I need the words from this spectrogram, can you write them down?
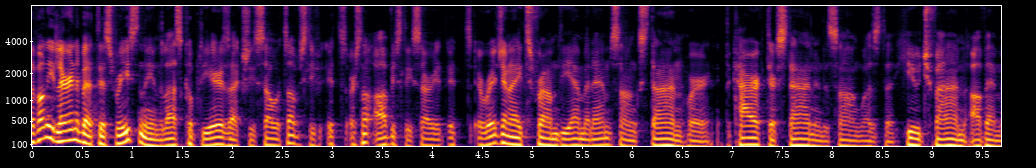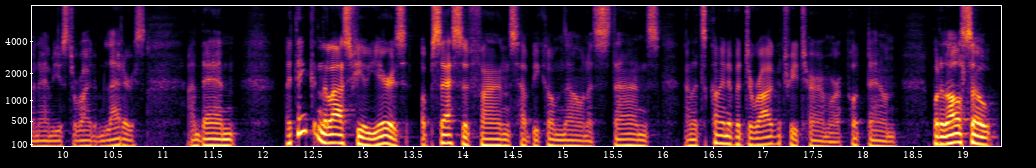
I've only learned about this recently in the last couple of years, actually. So it's obviously it's or it's not obviously sorry. It, it originates from the Eminem song "Stan," where the character Stan in the song was the huge fan of Eminem. Used to write him letters, and then I think in the last few years, obsessive fans have become known as stans, and it's kind of a derogatory term or a put down. But it also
